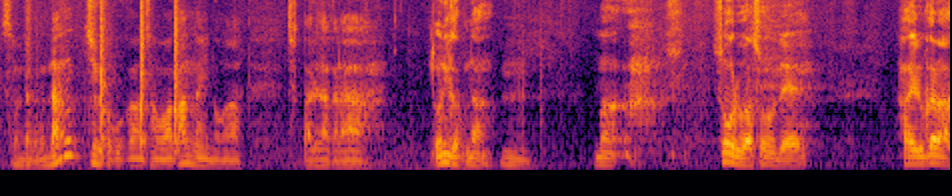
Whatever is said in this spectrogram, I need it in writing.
そのだけどなんちゅうとこかさ分かんないのがちょっとあれだから。とにかくな、まあソウルはソウルで入るから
